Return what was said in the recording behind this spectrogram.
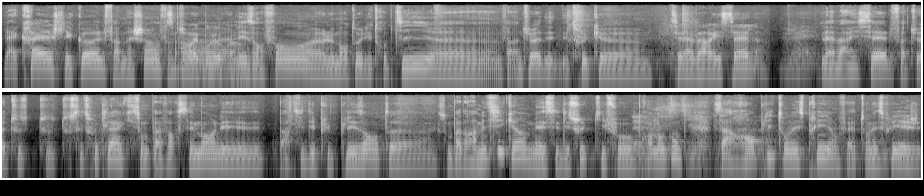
la crèche, l'école, enfin, machin. Enfin, un vrai vois, boulot, quoi. Les enfants, euh, le manteau, il est trop petit. euh, Enfin, tu vois, des, des trucs. euh, C'est la varicelle. la varicelle, enfin tu vois, tous tous- tous ces trucs-là qui sont pas forcément les parties les plus plaisantes, euh, qui sont pas dramatiques, hein, mais c'est des trucs qu'il faut prendre en compte. Ça remplit ton esprit en fait, ton esprit est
